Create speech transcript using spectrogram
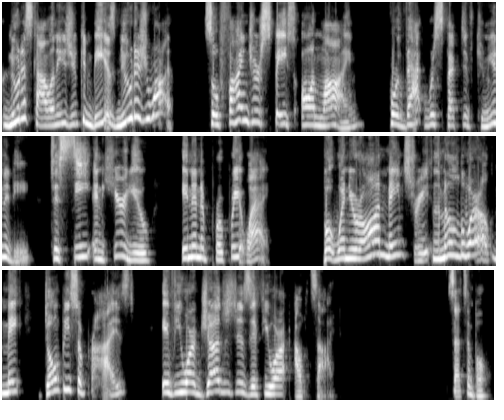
nudist colonies, you can be as nude as you want. So find your space online for that respective community to see and hear you in an appropriate way. But when you're on Main Street in the middle of the world, may, don't be surprised if you are judged as if you are outside. It's that simple.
